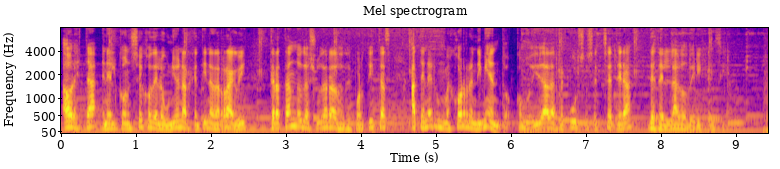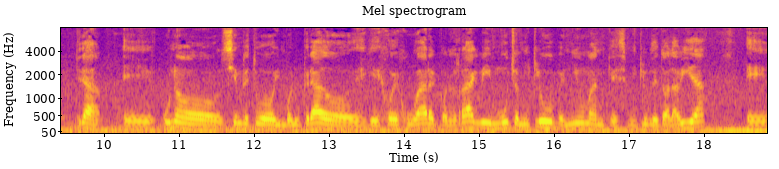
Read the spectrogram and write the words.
ahora está en el Consejo de la Unión Argentina de Rugby, tratando de ayudar a los deportistas a tener un mejor rendimiento, comodidades, recursos, etc., desde el lado dirigencial. Mira, eh, uno siempre estuvo involucrado desde que dejó de jugar con el rugby, mucho en mi club, en Newman, que es mi club de toda la vida. Eh,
